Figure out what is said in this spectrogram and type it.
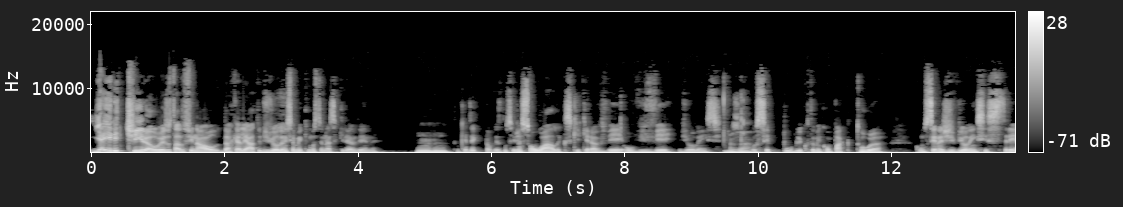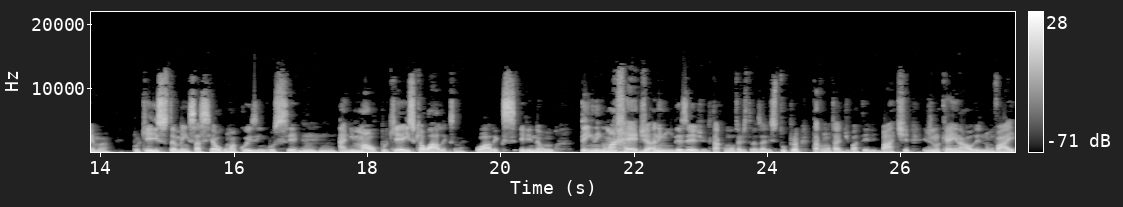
E aí ele tira o resultado final daquele ato de violência, meio que mostrando essa que queria ver, né? Uhum. Então quer dizer que talvez não seja só o Alex que queira ver ou viver violência. Exato. Você, público, também compactua com cenas de violência extrema, porque isso também sacia alguma coisa em você Uhum. animal, porque é isso que é o Alex, né? O Alex, ele não tem nenhuma rédea a nenhum desejo. Ele tá com vontade de transar, ele estupra, tá com vontade de bater, ele bate, ele não quer ir na aula, ele não vai,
